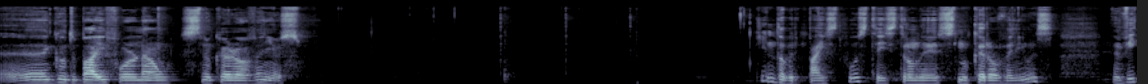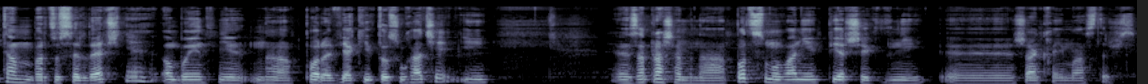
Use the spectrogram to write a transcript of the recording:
Uh, goodbye for now, snookerowe news. Dzień dobry Państwu, z tej strony snookerowe news. Witam bardzo serdecznie, obojętnie na porę, w jakiej to słuchacie i e, zapraszam na podsumowanie pierwszych dni e, Shanghai Masters.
